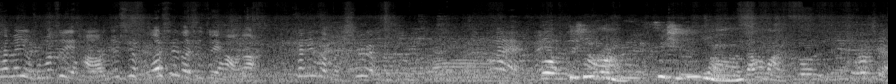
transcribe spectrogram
他没有什么最好，就是合适的是最好的，看您怎么吃。哦。对。四十二，四十一元。咱们晚上说多少钱？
